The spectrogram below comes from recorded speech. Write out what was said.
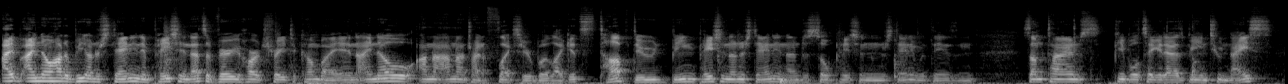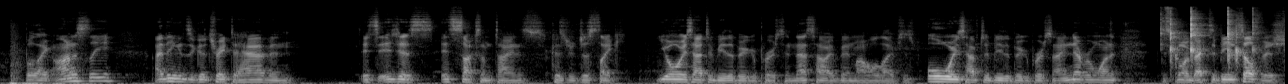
I, I know how to be understanding and patient. That's a very hard trait to come by, and I know I'm not I'm not trying to flex here, but like it's tough, dude. Being patient, and understanding. I'm just so patient and understanding with things, and sometimes people take it as being too nice, but like honestly, I think it's a good trait to have, and it's it just it sucks sometimes because you're just like you always have to be the bigger person. That's how I've been my whole life. Just always have to be the bigger person. I never want to just going back to being selfish.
